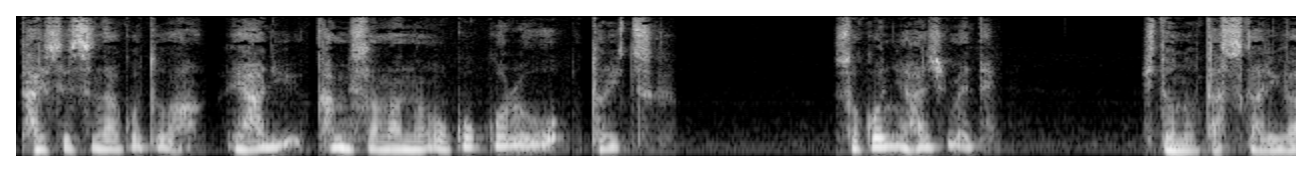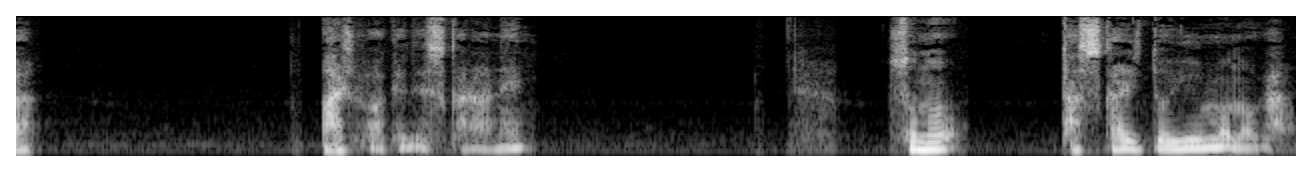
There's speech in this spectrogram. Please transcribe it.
大切なことはやはり神様のお心を取り継ぐ。そこに初めて人の助かりがあるわけですからね。その助かりというものが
